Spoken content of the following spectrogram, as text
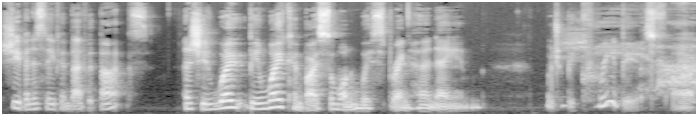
she'd been asleep in bed with Max and she'd wo- been woken by someone whispering her name, which would be creepy as fuck.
